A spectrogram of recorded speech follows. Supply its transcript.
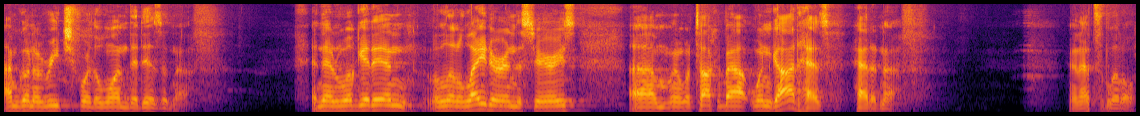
I'm going to reach for the one that is enough. And then we'll get in a little later in the series, um, and we'll talk about when God has had enough. And that's a little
